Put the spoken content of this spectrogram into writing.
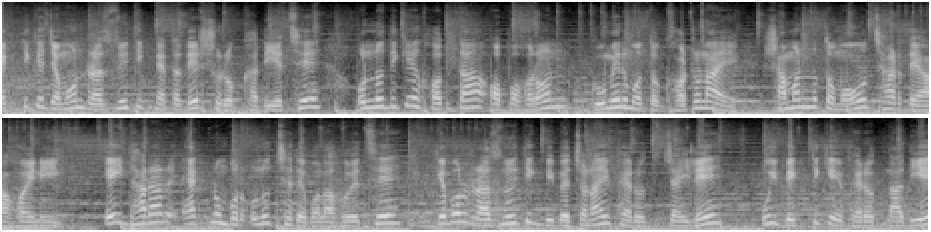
একদিকে যেমন রাজনৈতিক নেতাদের সুরক্ষা দিয়েছে, অন্যদিকে হত্যা, অপহরণ, গুমের মতো ঘটনায় সামান্যতমও ছাড় দেওয়া হয়নি। এই ধারার এক নম্বর অনুচ্ছেদে বলা হয়েছে, কেবল রাজনৈতিক বিবেচনায় ফেরত চাইলে ওই ব্যক্তিকে ফেরত না দিয়ে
